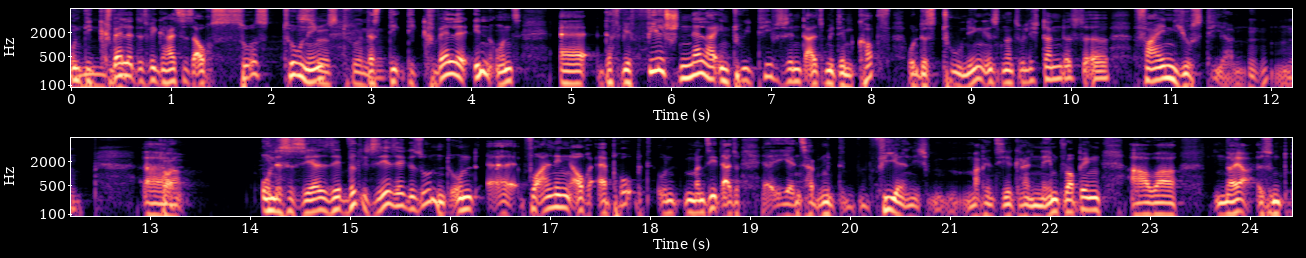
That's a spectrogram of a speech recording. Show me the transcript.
und die mhm. Quelle, deswegen heißt es auch Source Tuning, Source -Tuning. dass die, die Quelle in uns, äh, dass wir viel schneller intuitiv sind als mit dem Kopf und das Tuning ist natürlich dann das äh, Feinjustieren. Mhm. Mhm. Äh, Toll. Und es ist sehr, sehr, wirklich sehr, sehr gesund und äh, vor allen Dingen auch erprobt. Und man sieht also, äh, Jens hat mit vielen, ich mache jetzt hier kein Name-Dropping, aber naja, es sind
